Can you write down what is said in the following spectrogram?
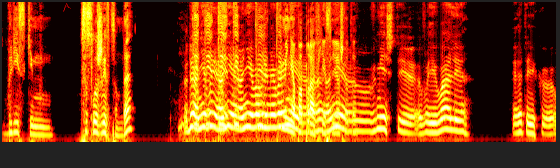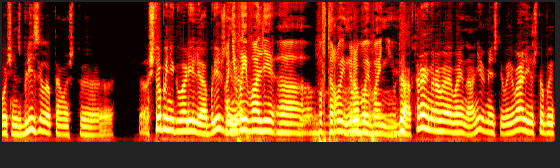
близким сослуживцем, да? Да, ты, они, ты, они, ты, они во время ты войны... меня поправь, если они я что-то... вместе воевали, это их очень сблизило, потому что что бы ни говорили о Брежневе... Они воевали э, во Второй ну, мировой войне. Да, Вторая мировая война. Они вместе воевали, и чтобы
